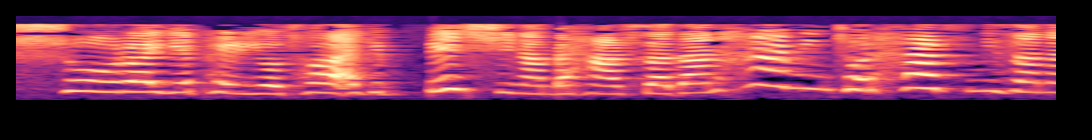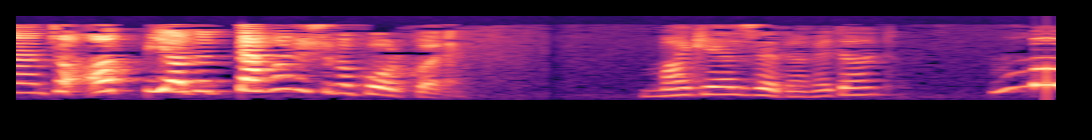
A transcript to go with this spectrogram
شورای پریوت اگه بشینن به حرف زدن همینطور حرف می‌زنن تا آب بیاد و دهانشون پر کنه. ماگل ادامه داد. ما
